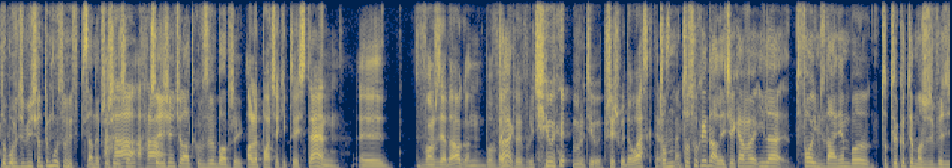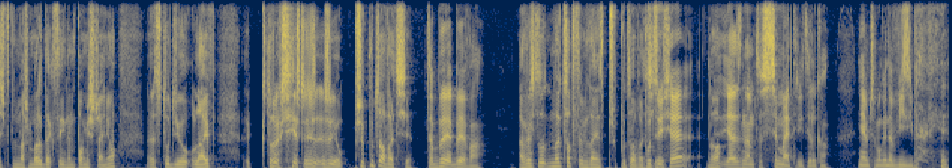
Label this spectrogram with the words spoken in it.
to, było w 98 spisane przez 60-latków z wyborczej. Ale patrz, jaki to jest ten... Y wąż zjada ogon, bo wejpy tak. wróciły, wróciły, przyszły do łask teraz, to, tak? to słuchaj dalej, ciekawe ile twoim zdaniem, bo to tylko ty możesz wiedzieć w tym naszym redakcyjnym pomieszczeniu, e, studiu live, które jeszcze żyją, przypucować się. To by, bywa. A wiesz, to, no co twoim zdaniem jest przypucować Pucuj się? się? No. Ja znam to z symetrii tylko. Nie wiem, czy mogę na wizji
